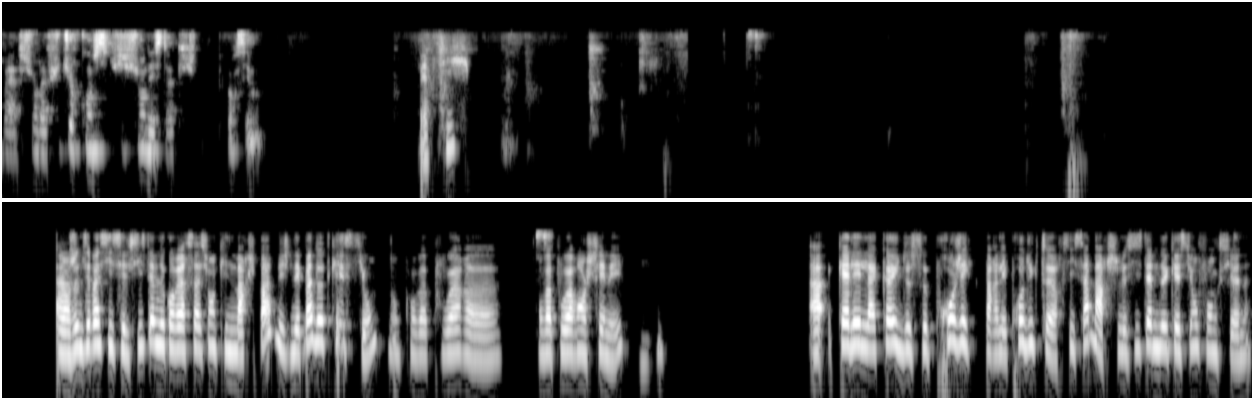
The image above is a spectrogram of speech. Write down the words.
bah, sur la future constitution des stocks, forcément. Merci. Alors, je ne sais pas si c'est le système de conversation qui ne marche pas, mais je n'ai pas d'autres questions, donc on va pouvoir, euh, on va pouvoir enchaîner. Ah, quel est l'accueil de ce projet par les producteurs? Si ça marche, le système de questions fonctionne.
